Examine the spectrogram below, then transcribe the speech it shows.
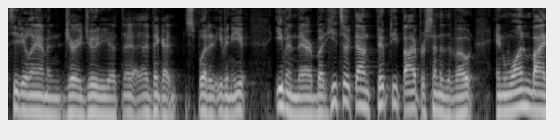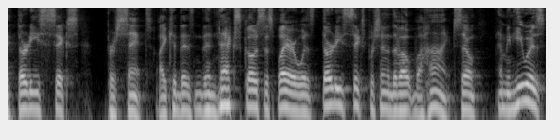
CeeDee Lamb, and Jerry Jeudy. I, I think I split it even even there. But he took down 55% of the vote and won by 36 percent. Like the, the next closest player was 36% of the vote behind. So, I mean, he was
